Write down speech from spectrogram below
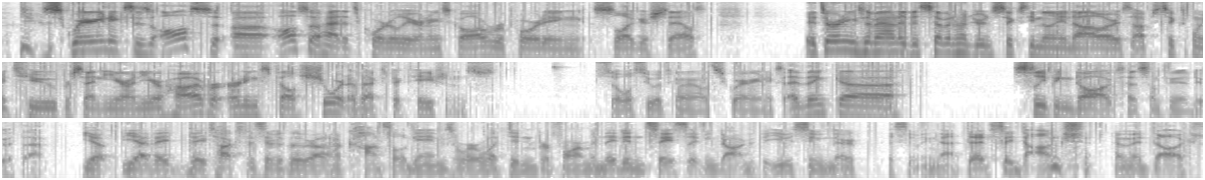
Square Enix has also uh, also had its quarterly earnings call, reporting sluggish sales. Its earnings amounted to 760 million dollars, up 6.2 percent year on year. However, earnings fell short of expectations. So we'll see what's going on with Square Enix. I think uh, Sleeping Dogs has something to do with that. Yep. Yeah, they they talked specifically about how console games were what didn't perform, and they didn't say sleeping dogs, but you assume they're assuming that. Did I say dogs? I meant dogs.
